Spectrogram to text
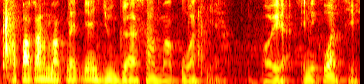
apakah magnetnya juga sama kuatnya. Oh ya, ini kuat sih.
